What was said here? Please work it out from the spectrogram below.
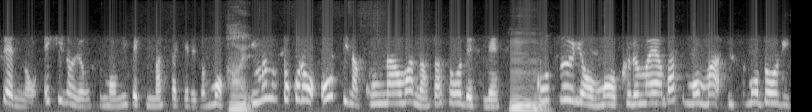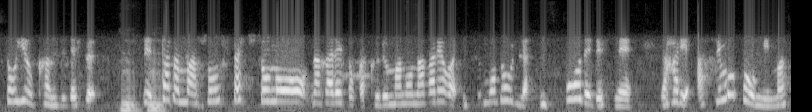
線の駅の様子も見てきましたけれども、はい。今のところ大きな混乱はなさそうですね。うん。交通量も車やバスもまあいつも通りという感じです。うんうん。でただ、まあそうした人の流れとか車の流れはいつも通りな一方でですねやはり足元を見ます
